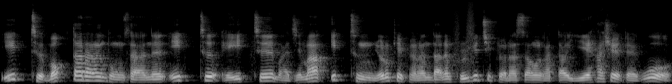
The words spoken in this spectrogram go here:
eat 먹다라는 동사는 eat, ate 마지막 eaten 이렇게 변한다는 불규칙 변화성을 갖다가 이해하셔야 되고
